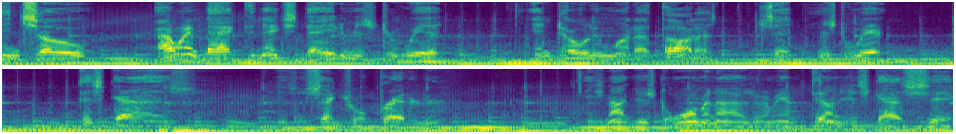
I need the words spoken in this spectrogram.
And so I went back the next day to Mr. Witt and told him what I thought. I said, Mr. Witt, this guy is, is a sexual predator. He's not just a womanizer. I mean, I'm telling you, this guy's sick.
